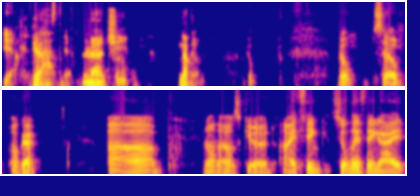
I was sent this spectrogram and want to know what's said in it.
yeah. yeah. They're not cheap. No. no. Nope. Nope. So okay. Uh no, that was good. I think it's the only thing I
